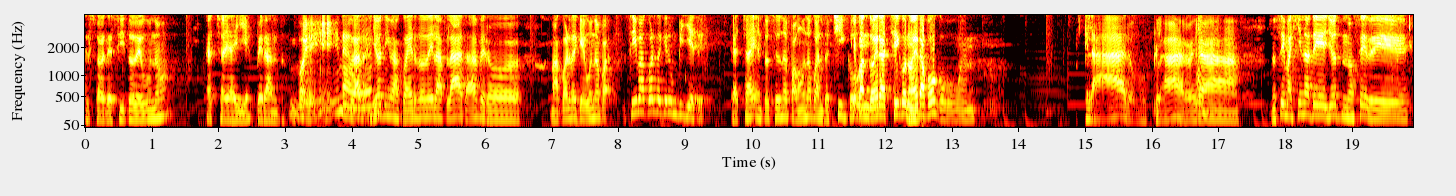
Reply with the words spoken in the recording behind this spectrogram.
el sobrecito de uno, ¿cachai? Ahí esperando. Buena, Plata- yo ni me acuerdo de la plata, pero me acuerdo que uno... Sí me acuerdo que era un billete, ¿cachai? Entonces uno para uno cuando chico... Que cuando era chico Mm. no era poco, pues, weón. Claro, pues, claro, era... No sé, imagínate, yo no sé, de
